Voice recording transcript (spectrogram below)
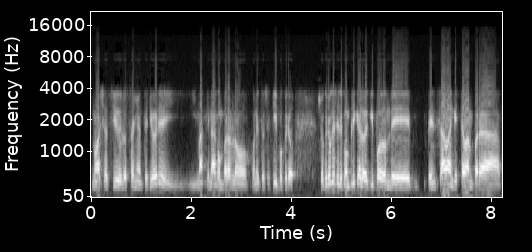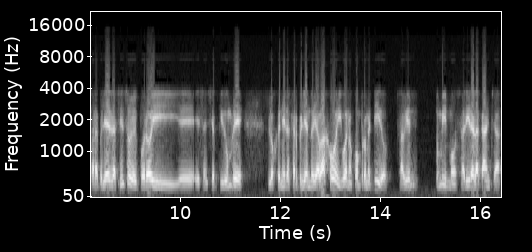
no haya sido de los años anteriores y, y, más que nada compararlo con estos equipos, pero yo creo que se le complica a los equipos donde pensaban que estaban para, para pelear el ascenso y por hoy eh, esa incertidumbre los genera estar peleando ahí abajo y bueno, comprometido, sabiendo lo mismo, salir a la cancha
